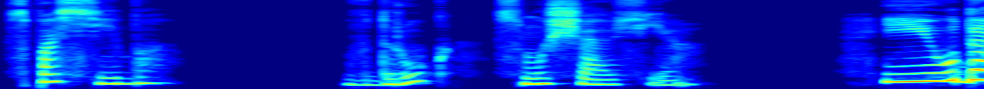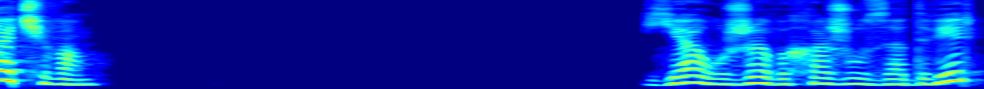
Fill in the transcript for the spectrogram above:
«Спасибо». Вдруг смущаюсь я. «И удачи вам!» Я уже выхожу за дверь,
